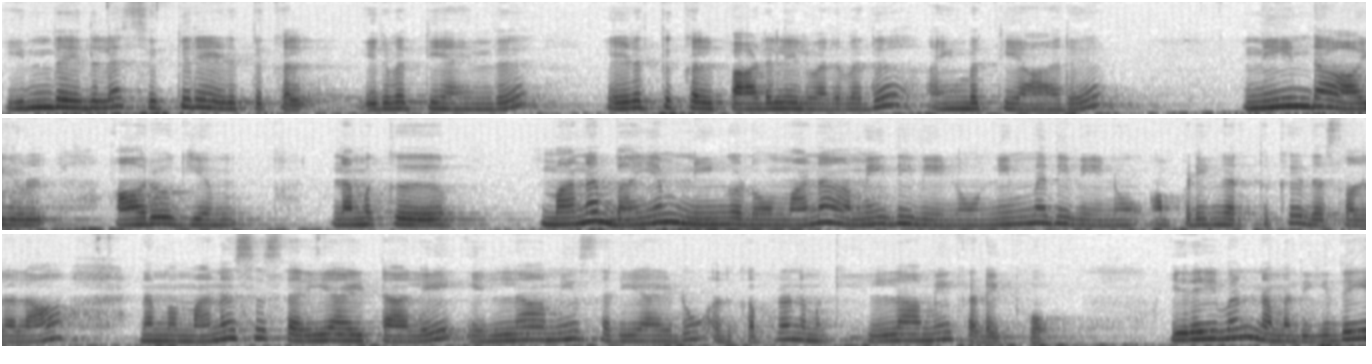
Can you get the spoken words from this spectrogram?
இந்த இதில் சித்திரை எழுத்துக்கள் இருபத்தி ஐந்து எழுத்துக்கள் பாடலில் வருவது ஐம்பத்தி ஆறு. நீண்ட ஆயுள் ஆரோக்கியம் நமக்கு மன பயம் நீங்கணும் மன அமைதி வேணும் நிம்மதி வேணும் அப்படிங்கிறதுக்கு இதை சொல்லலாம். நம்ம மனசு சரியாயிட்டாலே எல்லாமே சரியாயிடும். அதுக்கப்புறம் நமக்கு எல்லாமே கிடைக்கும். இறைவன் நமது இதய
